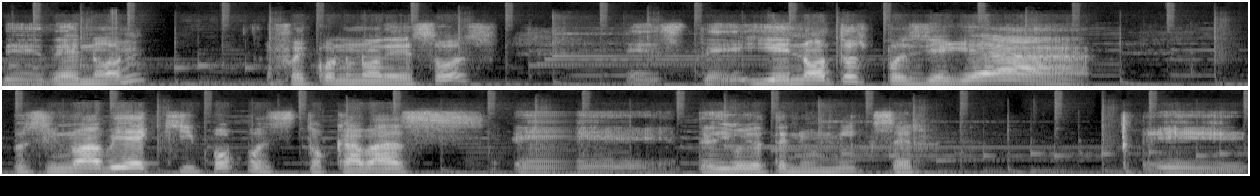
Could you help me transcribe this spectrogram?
de Denon. Fue con uno de esos. Este, y en otros, pues llegué a. Pues si no había equipo, pues tocabas. Eh, te digo, yo tenía un mixer eh,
